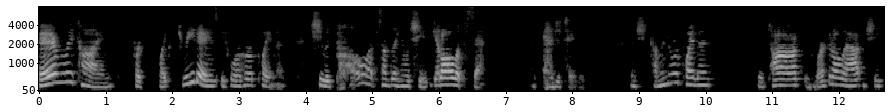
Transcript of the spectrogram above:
every time for like three days before her appointment, she would pull up something and she'd get all upset and agitated. And she'd come into her appointment, we'd talk, we'd work it all out, and she'd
